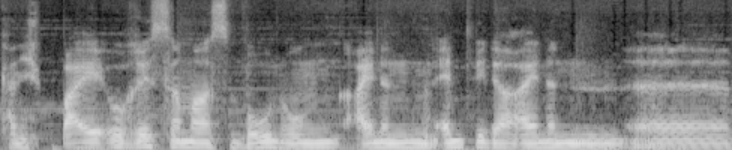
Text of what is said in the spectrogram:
Kann ich bei Orisamas Wohnung einen, entweder einen äh,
